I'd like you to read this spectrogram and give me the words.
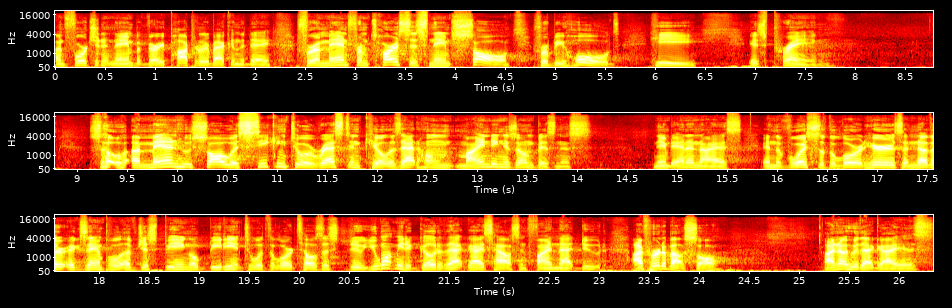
Unfortunate name, but very popular back in the day. For a man from Tarsus named Saul, for behold, he is praying. So, a man who Saul was seeking to arrest and kill is at home minding his own business named Ananias, and the voice of the Lord. Here's another example of just being obedient to what the Lord tells us to do. You want me to go to that guy's house and find that dude. I've heard about Saul, I know who that guy is.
